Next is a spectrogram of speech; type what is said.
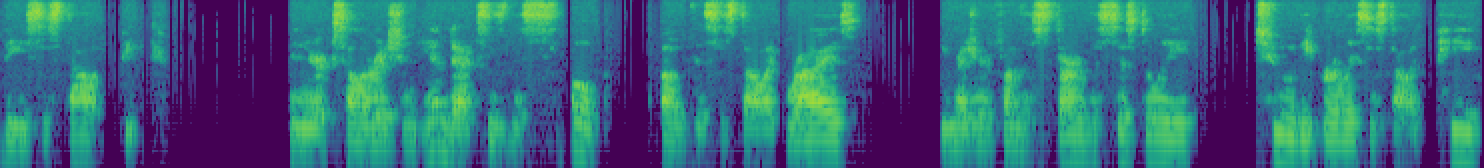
the systolic peak. And your acceleration index is the slope of the systolic rise. You measure from the start of the systole to the early systolic peak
